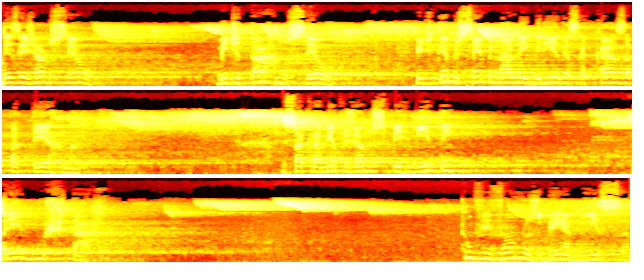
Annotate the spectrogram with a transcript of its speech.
Desejar o céu, meditar no céu. Meditemos sempre na alegria dessa casa paterna os sacramentos já nos permitem pregustar. Então, vivamos bem a missa,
